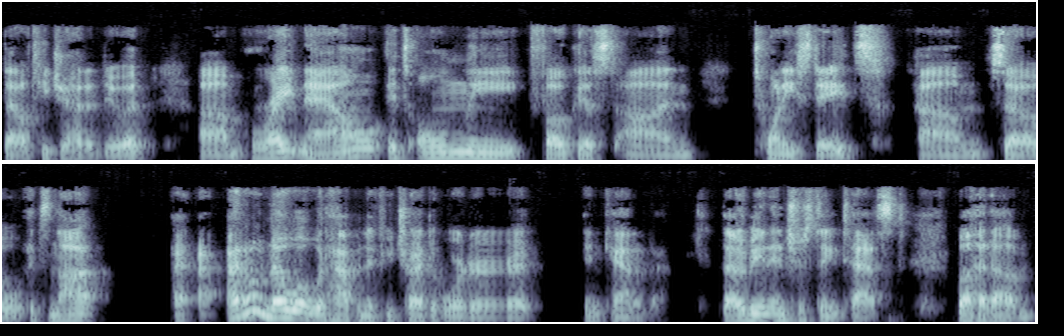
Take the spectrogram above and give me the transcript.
that'll teach you how to do it. Um, right now it's only focused on 20 states. Um, so it's not I, I don't know what would happen if you tried to order it in canada. That would be an interesting test. But um,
